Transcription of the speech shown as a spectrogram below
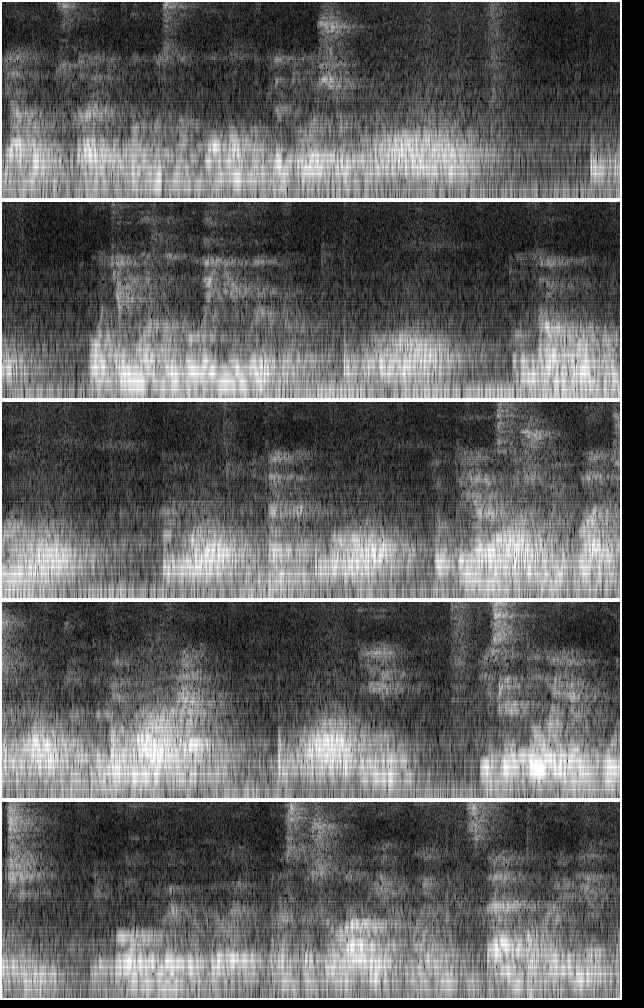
Я допускаю тут навмисно помилку для того, щоб потім можна було її виправити. Тут зробимо помилку. І так далі. Тобто я розташую клавіші вже в довільному порядку. І після того, як учень, якого ви викликали, розташував їх, ми натискаємо перевірку,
